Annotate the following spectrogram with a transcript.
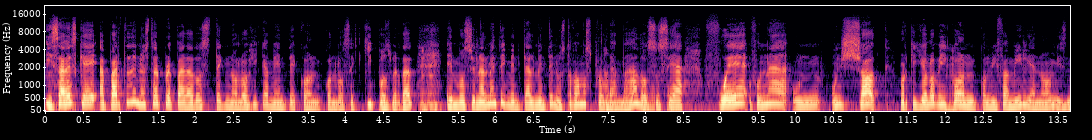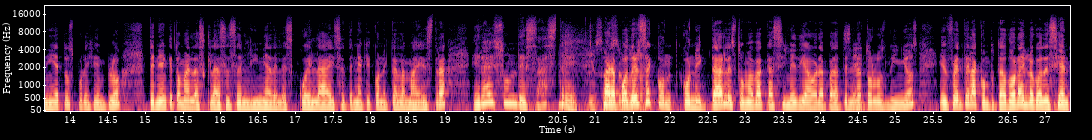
Y sabes que, aparte de no estar preparados tecnológicamente con, con los equipos, ¿verdad? Emocionalmente y mentalmente no estábamos programados. O sea, fue, fue una, un, un shock, porque yo lo vi con, con mi familia, ¿no? Mis nietos, por ejemplo, tenían que tomar las clases en línea de la escuela y se tenía que conectar la maestra. Era eso un desastre. para poderse con- conectar les tomaba casi media hora para tener Sí. a todos los niños enfrente de la computadora y luego decían,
